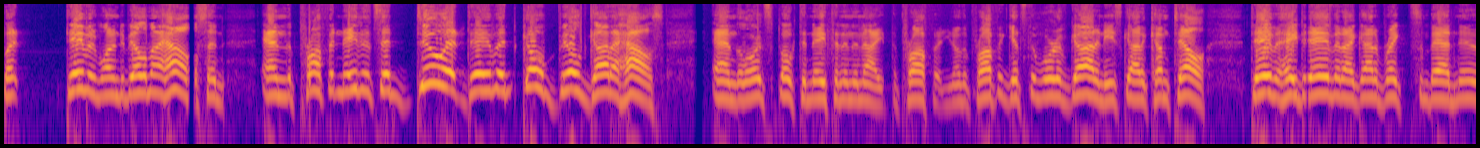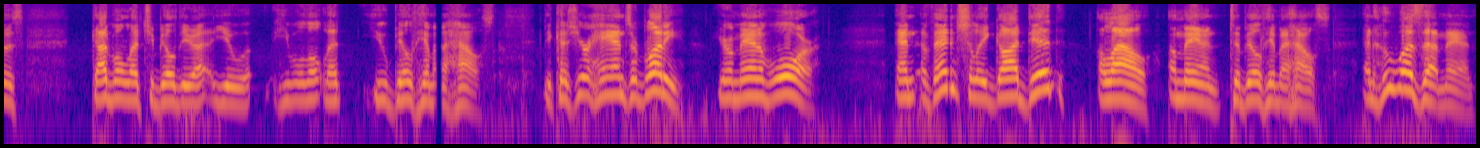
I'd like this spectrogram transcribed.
But David wanted to build him a house, and, and the prophet Nathan said, Do it, David. Go build God a house. And the Lord spoke to Nathan in the night, the prophet. You know, the prophet gets the word of God, and he's got to come tell David, hey, David, I got to break some bad news. God won't let you build you, you, he will not let you build him a house because your hands are bloody. You're a man of war. And eventually, God did allow a man to build him a house. And who was that man?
